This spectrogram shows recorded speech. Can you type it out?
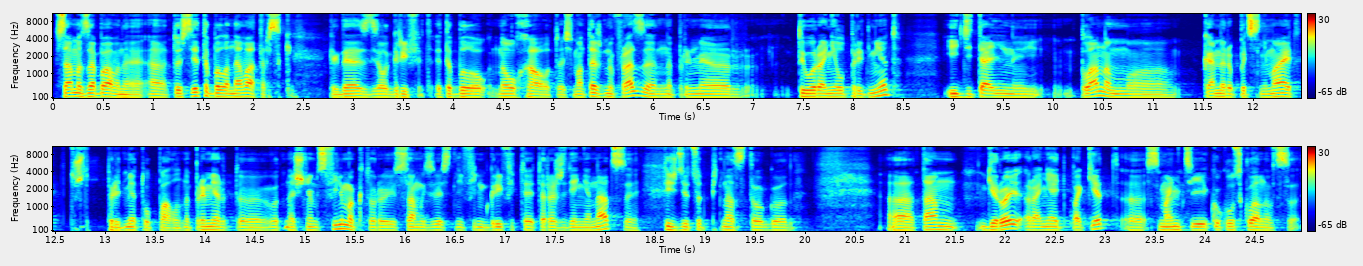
самое забавное. А, то есть это было новаторски, когда я сделал Гриффит. Это было ноу-хау. То есть монтажная фраза, например, ты уронил предмет, и детальный планом э, камера подснимает, что предмет упал. Например, вот начнем с фильма, который самый известный фильм Гриффита «Это рождение нации» 1915 года. А, там герой роняет пакет э, с мантией куклус-клановца.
